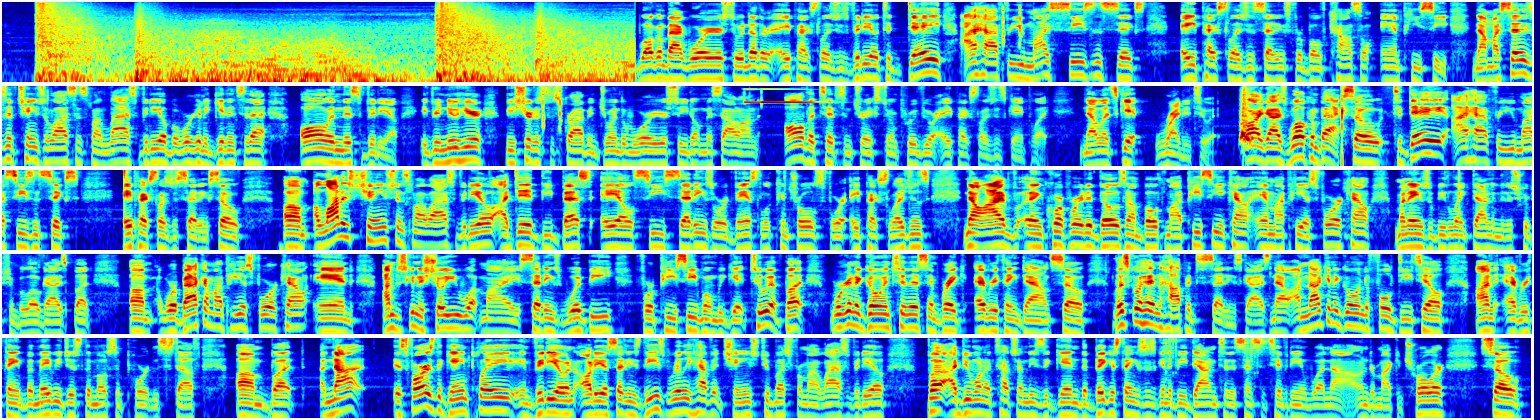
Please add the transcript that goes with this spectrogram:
Welcome back, Warriors, to another Apex Legends video. Today, I have for you my Season 6 Apex Legends settings for both console and PC. Now, my settings have changed a lot since my last video, but we're going to get into that all in this video. If you're new here, be sure to subscribe and join the Warriors so you don't miss out on all the tips and tricks to improve your Apex Legends gameplay. Now, let's get right into it. All right, guys, welcome back. So, today, I have for you my Season 6 Apex Legends settings. So, um, a lot has changed since my last video. I did the best ALC settings or advanced look controls for Apex Legends. Now, I've incorporated those on both my PC account and my PS4 account. My names will be linked down in the description below, guys. But um, we're back on my PS4 account, and I'm just going to show you what my settings would be for PC when we get to it. But we're going to go into this and break everything down. So let's go ahead and hop into settings, guys. Now, I'm not going to go into full detail on everything, but maybe just the most important stuff. Um, but not as far as the gameplay and video and audio settings, these really haven't changed too much from my last video. But I do want to touch on these again. The biggest things is going to be down into the sensitivity and whatnot under my controller. So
